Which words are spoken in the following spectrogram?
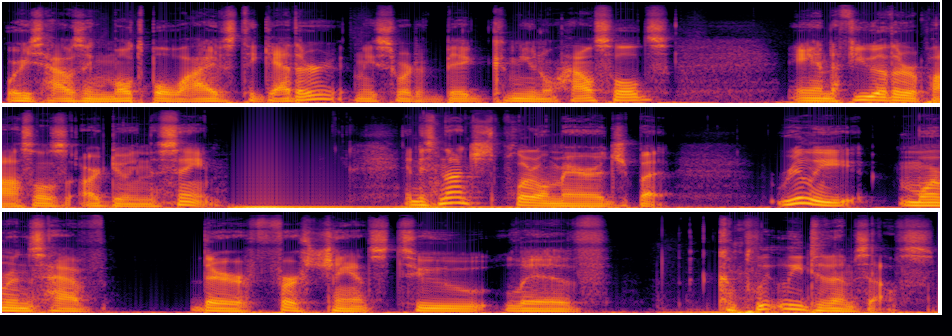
where he's housing multiple wives together in these sort of big communal households. And a few other apostles are doing the same. And it's not just plural marriage, but really, Mormons have their first chance to live completely to themselves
